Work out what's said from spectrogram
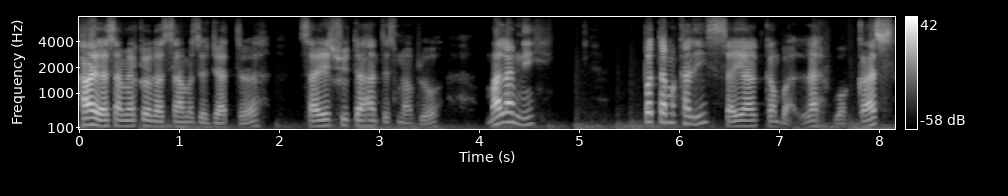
Hai, Assalamualaikum dan selamat sejahtera. Saya Syuta Hunter 90. Malam ni, pertama kali saya akan buat live podcast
